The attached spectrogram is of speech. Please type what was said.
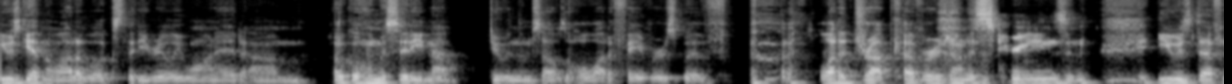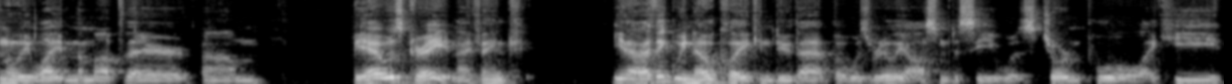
he was getting a lot of looks that he really wanted. Um, Oklahoma City not doing themselves a whole lot of favors with a lot of drop coverage on his screens, and he was definitely lighting them up there. Um, but yeah, it was great. And I think, you know, I think we know Klay can do that, but was really awesome to see was Jordan Poole. Like he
